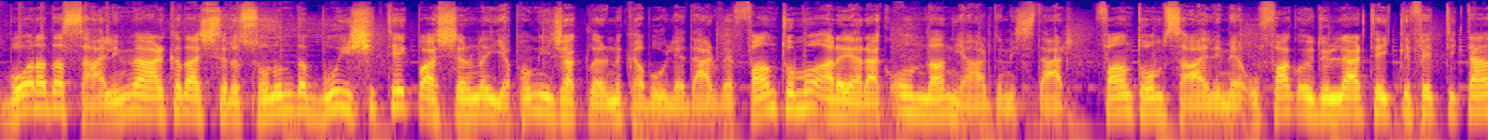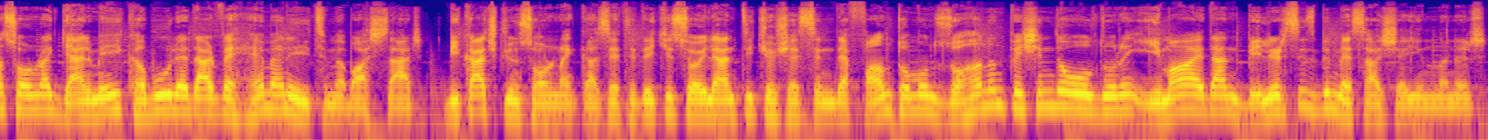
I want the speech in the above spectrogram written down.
Bu arada Salim ve arkadaşları sonunda bu işi tek başlarına yapamayacaklarını kabul eder ve Phantom'u arayarak ondan yardım ister. Phantom Salim'e ufak ödüller teklif ettikten sonra gelmeyi kabul eder ve hemen eğitime başlar. Birkaç gün sonra gazetedeki söylenti köşesinde Phantom'un Zohan'ın peşinde olduğunu ima eden belirsiz bir mesaj yayınlanır.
